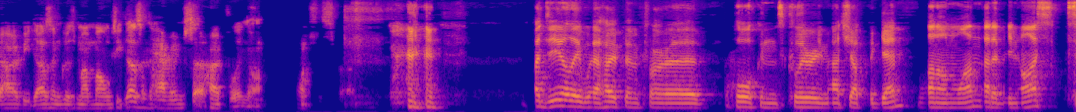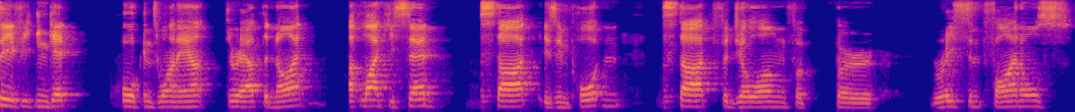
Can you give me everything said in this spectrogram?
I hope he doesn't because my multi doesn't have him, so hopefully not. Watch the Ideally, we're hoping for a Hawkins Clurey matchup again, one on one. That'd be nice. See if you can get Hawkins one out throughout the night. But like you said, the start is important. The start for Geelong for for recent finals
